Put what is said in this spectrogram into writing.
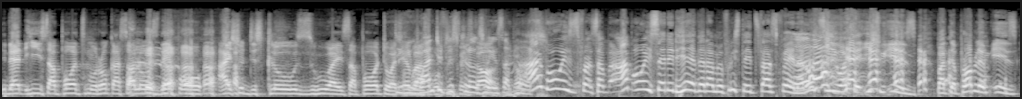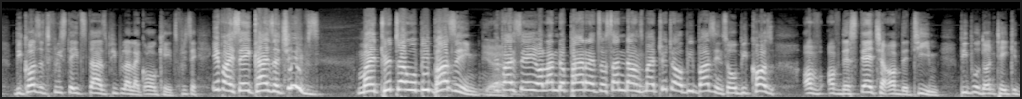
that he supports Moroka Swallows. Therefore, I should disclose who I support or whatever. Do you whatever. want to disclose who you Stars, you know? support? I've always I've always said it here that I'm a Free State Stars fan. I don't see what the issue is. But the problem is because it's Free State Stars, people are like, oh, okay, it's Free State. If I say Kaiser Chiefs, my Twitter will be buzzing. Yeah. If I say Orlando Pirates or Sundowns, my Twitter will be buzzing. So because of of the stature of the team, people don't take it.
